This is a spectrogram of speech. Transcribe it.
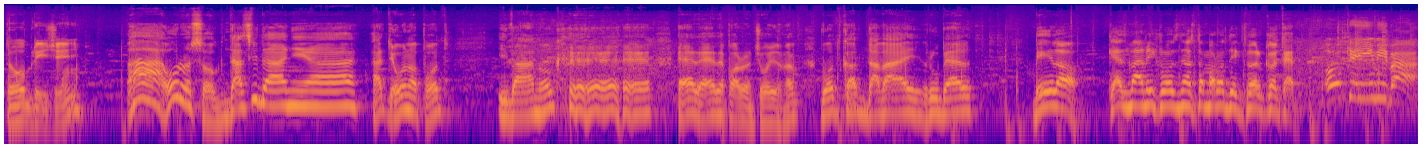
Dobri zsény. Á, oroszok, da svidania! Hát jó napot! Ivánok, erre, erre parancsoljanak. Vodka, davaj, rubel. Béla, kezd már mikrozni azt a maradék pörköltet. Oké, okay, Imiba!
